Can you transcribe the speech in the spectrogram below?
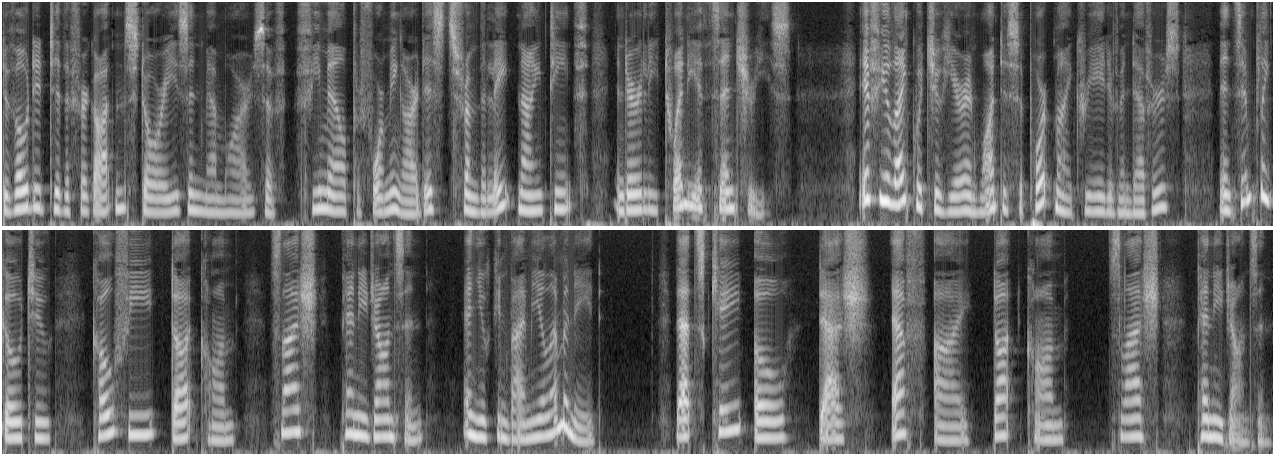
devoted to the forgotten stories and memoirs of female performing artists from the late 19th and early 20th centuries. If you like what you hear and want to support my creative endeavors, then simply go to ko-fi.com slash Penny Johnson and you can buy me a lemonade. That's ko-fi.com slash Penny Johnson.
